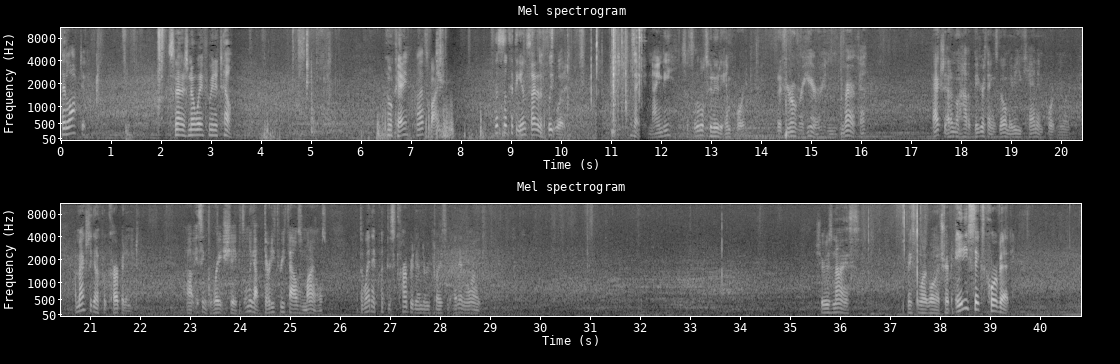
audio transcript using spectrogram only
They locked it. So there's no way for me to tell. Okay, well that's fine. Let's look at the inside of the Fleetwood. What's that, 90? So it's a little too new to import. But if you're over here in America, actually I don't know how the bigger things go. Maybe you can import newer. I'm actually going to put carpet in it. Uh, it's in great shape. It's only got 33,000 miles. But the way they put this carpet in to replace it, I didn't like. Sure is nice. Makes me want to go on a trip. 86 Corvette.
